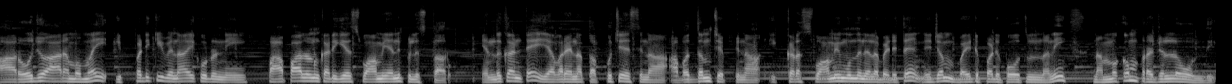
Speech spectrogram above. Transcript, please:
ఆ రోజు ఆరంభమై ఇప్పటికీ వినాయకుడిని పాపాలను కడిగే స్వామి అని పిలుస్తారు. ఎందుకంటే ఎవరైనా తప్పు చేసినా అబద్ధం చెప్పినా ఇక్కడ స్వామి ముందు నిలబెడితే నిజం బయటపడిపోతుందని నమ్మకం ప్రజల్లో ఉంది.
